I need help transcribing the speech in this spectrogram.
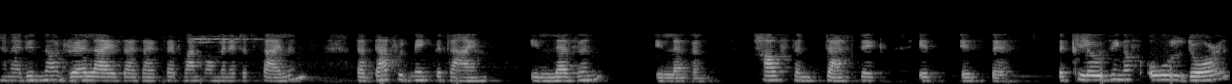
And I did not realize, as I said, one more minute of silence, that that would make the time 11 11. How fantastic it is this. The closing of old doors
